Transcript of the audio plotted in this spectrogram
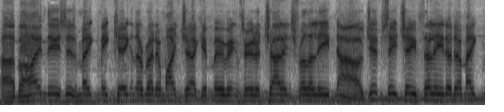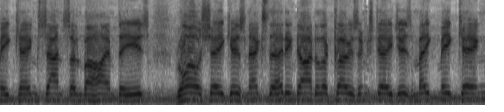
Uh, behind these is Make Me King, in the red and white jacket moving through to challenge for the lead now. Gypsy Chief, the leader to Make Me King. Sanson behind these. Royal Shakers next. They're heading down to the closing stages. Make Me King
